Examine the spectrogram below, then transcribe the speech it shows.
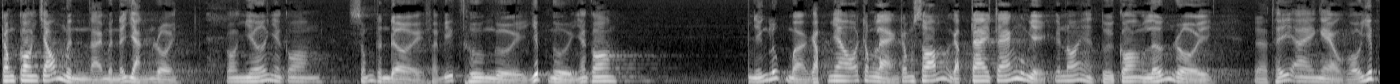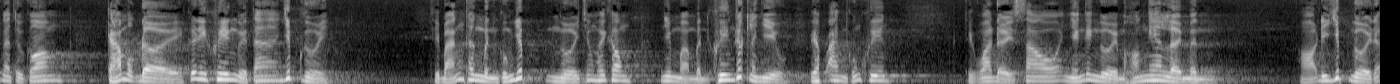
trong con cháu mình lại mình đã dặn rồi, con nhớ nha con, sống trên đời phải biết thương người, giúp người nha con những lúc mà gặp nhau ở trong làng, trong xóm, gặp trai tráng cũng vậy, cứ nói là tụi con lớn rồi, là thấy ai nghèo khổ giúp ngay tụi con. Cả một đời cứ đi khuyên người ta giúp người. Thì bản thân mình cũng giúp người chứ không phải không, nhưng mà mình khuyên rất là nhiều, gặp ai mình cũng khuyên. Thì qua đời sau, những cái người mà họ nghe lời mình, họ đi giúp người đó,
